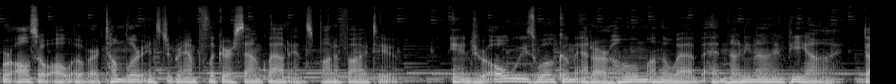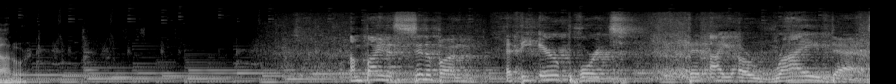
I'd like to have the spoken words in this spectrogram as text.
We're also all over Tumblr, Instagram, Flickr, SoundCloud, and Spotify too. And you're always welcome at our home on the web at 99pi.org. I'm buying a Cinnabon at the airport that I arrived at.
